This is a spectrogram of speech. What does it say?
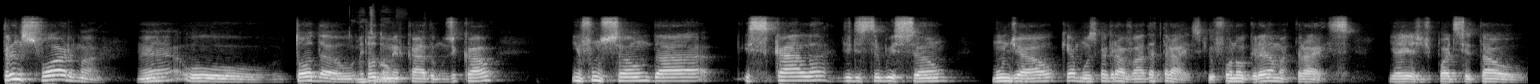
transforma né, o, toda, o, todo bom. o mercado musical em função da escala de distribuição mundial que a música gravada traz, que o fonograma traz. E aí a gente pode citar o,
